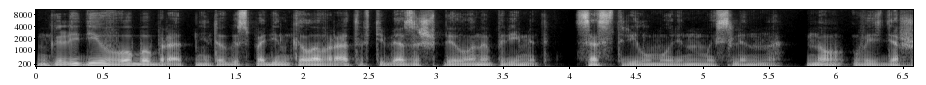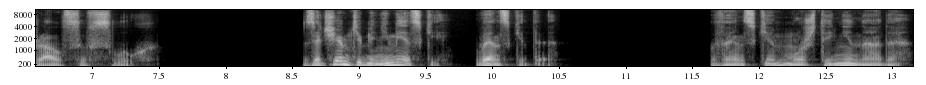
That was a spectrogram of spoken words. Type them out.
«Гляди в оба, брат, не то господин Коловратов тебя за шпиона примет», — сострил Мурин мысленно, но воздержался вслух. «Зачем тебе немецкий? Венский-то?» «Венске, может, и не надо.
